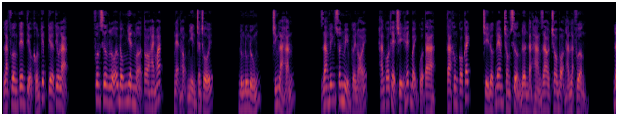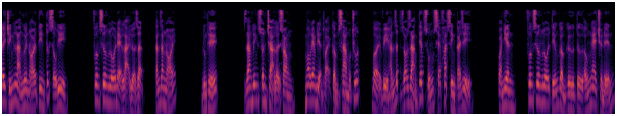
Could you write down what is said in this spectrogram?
lạc phương tên tiểu khốn kiếp kia tiêu lạc phương xương lỗi bỗng nhiên mở to hai mắt, nghẹn họng nhìn chân chối. Đúng đúng đúng, chính là hắn. Giang vĩnh xuân mỉm cười nói, hắn có thể trị hết bệnh của ta ta không có cách, chỉ được đem trong xưởng đơn đặt hàng giao cho bọn hắn là phường. Đây chính là ngươi nói tin tức xấu đi. Phương xương lỗi đệ lại lửa giận, cắn răng nói. Đúng thế. Giang vĩnh xuân trả lời xong, mau đem điện thoại cầm xa một chút, bởi vì hắn rất rõ ràng tiếp xuống sẽ phát sinh cái gì. Quả nhiên, phương xương lỗi tiếng gầm gừ từ ống nghe chuyển đến,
